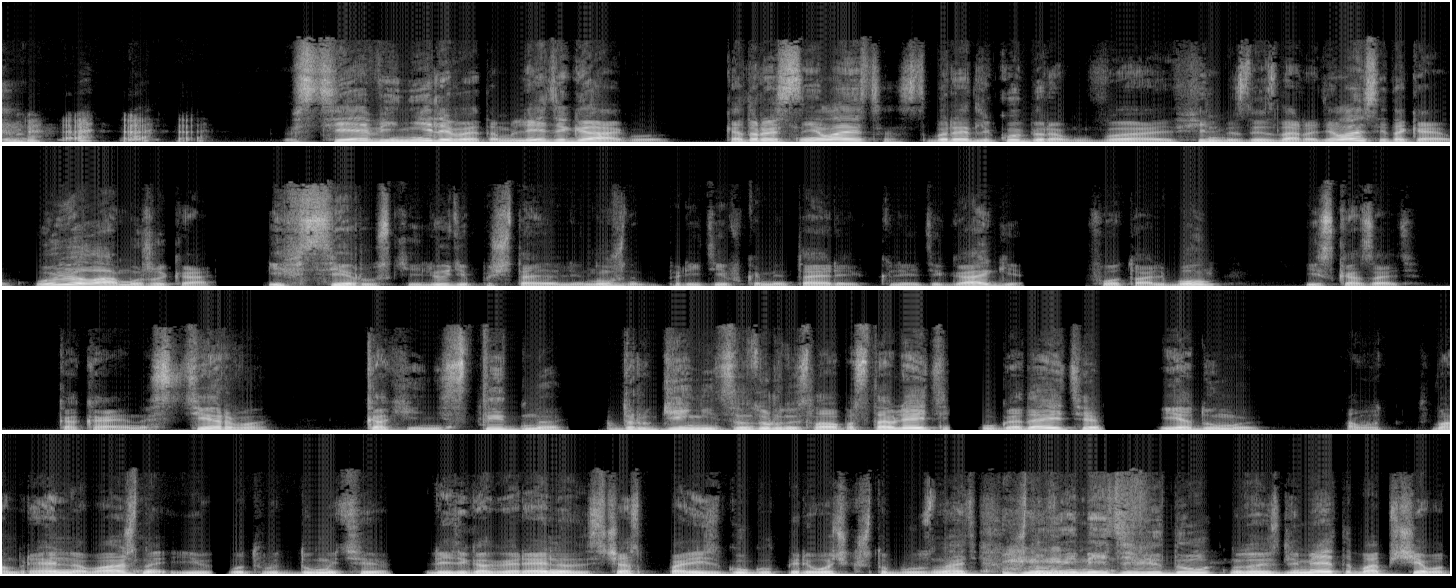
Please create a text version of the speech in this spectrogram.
все винили в этом Леди Гагу которая снялась с Брэдли Купером в фильме «Звезда родилась» и такая увела мужика. И все русские люди посчитали нужным прийти в комментарии к Леди Гаге, фотоальбом, и сказать, какая она стерва, как ей не стыдно, другие нецензурные слова поставляйте, угадайте. И я думаю, а вот вам реально важно, и вот вы думаете, Леди Гага реально сейчас полезть в Google переводчик, чтобы узнать, что вы имеете в виду? Ну, то есть для меня это вообще вот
